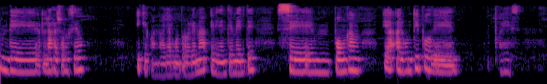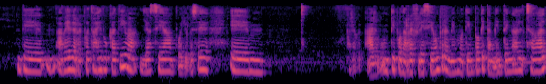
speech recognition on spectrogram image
de la resolución y que cuando haya algún problema, evidentemente, se pongan eh, algún tipo de, pues, de, a ver, de respuestas educativas, ya sea, pues yo que sé, em, pues, algún tipo de reflexión, pero al mismo tiempo que también tenga el chaval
